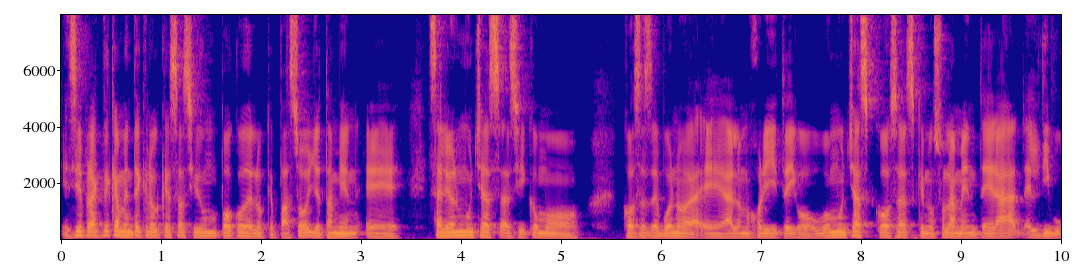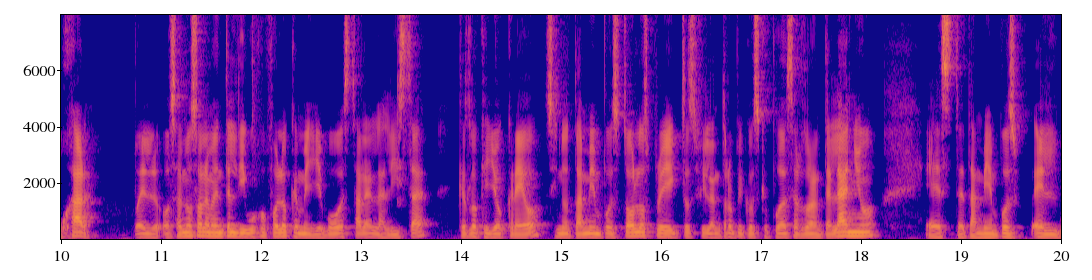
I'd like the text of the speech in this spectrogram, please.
y sí, prácticamente creo que eso ha sido un poco de lo que pasó. Yo también eh, salieron muchas así como cosas de, bueno, eh, a lo mejor y te digo, hubo muchas cosas que no solamente era el dibujar, o sea, no solamente el dibujo fue lo que me llevó a estar en la lista, que es lo que yo creo, sino también pues todos los proyectos filantrópicos que puedo hacer durante el año, este, también pues el,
